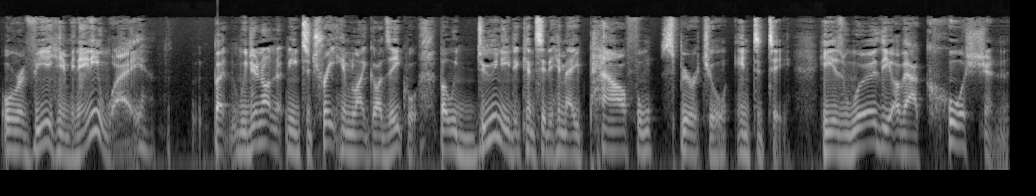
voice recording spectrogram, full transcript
or revere him in any way, but we do not need to treat him like God's equal. But we do need to consider him a powerful spiritual entity. He is worthy of our caution.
